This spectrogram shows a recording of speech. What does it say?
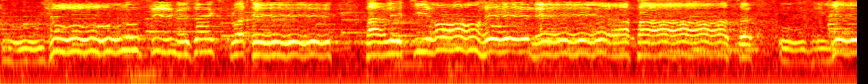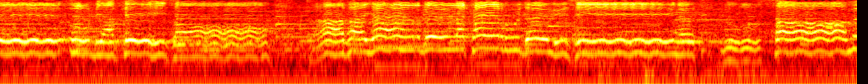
Toujours nous fûmes exploités par les tyrans et les rapaces. Ouvriers ou bien paysans, travailleurs de la terre ou de l'usine, nous sommes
